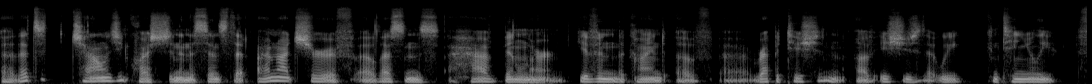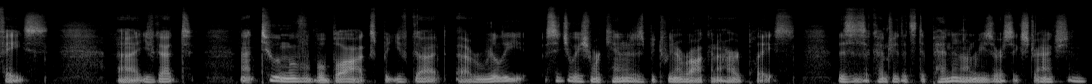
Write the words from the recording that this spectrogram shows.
Uh, that's a challenging question in the sense that I'm not sure if uh, lessons have been learned, given the kind of uh, repetition of issues that we continually face. Uh, you've got not two immovable blocks, but you've got a really situation where Canada is between a rock and a hard place. This is a country that's dependent on resource extraction.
